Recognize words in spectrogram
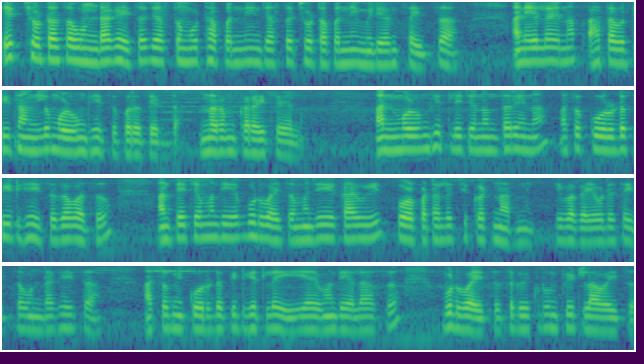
एक छोटासा उंडा घ्यायचा जास्त मोठा पण नाही जास्त छोटा पण नाही मिडियम साईजचा आणि याला आहे ना हातावरती चांगलं मळून घ्यायचं परत एकदा. नरम करायचं याला. आणि मळून घेतल्याच्या नंतर आहे ना असं कोरडं पीठ घ्यायचं गव्हाचं आणि त्याच्यामध्ये बुडवायचं. म्हणजे काय होईल पोळपाटाला चिकटणार नाही. हे बघा एवढ्या साईजचा उंडा घ्यायचा. असं मी कोरडं पीठ घेतलं आहे यामध्ये याला असं बुडवायचं सगळीकडून पीठ लावायचं.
